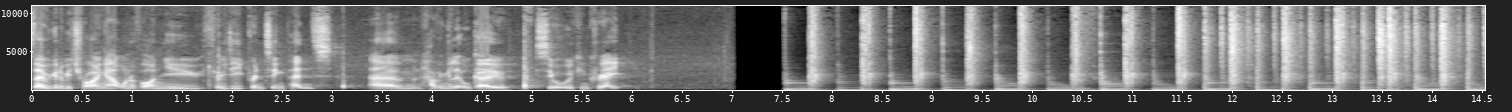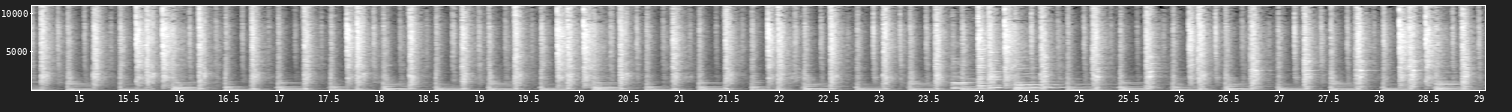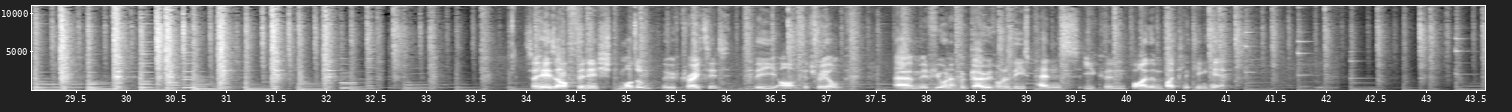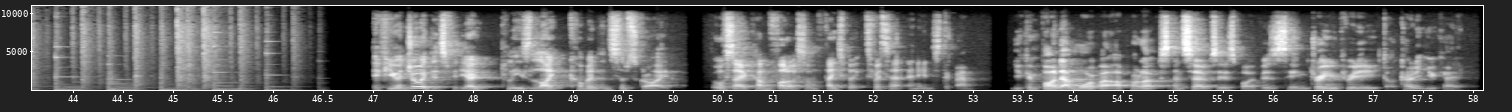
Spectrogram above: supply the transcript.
Today we're going to be trying out one of our new 3D printing pens um, and having a little go to see what we can create. So here's our finished model that we've created, the Arc de Triomphe. Um, if you want to have a go with one of these pens, you can buy them by clicking here. If you enjoyed this video, please like, comment and subscribe. Also, come follow us on Facebook, Twitter and Instagram. You can find out more about our products and services by visiting dream3d.co.uk.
